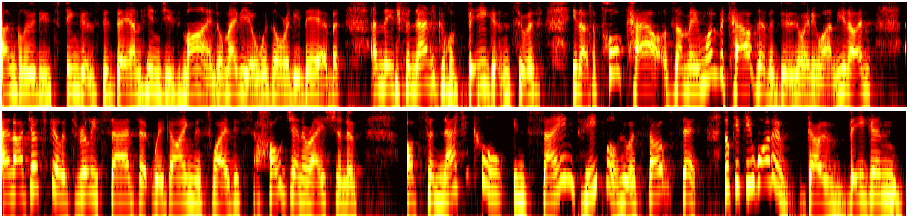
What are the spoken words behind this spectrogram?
unglued his fingers, did they unhinge his mind? Or maybe it was already there. But, and these fanatical vegans who are, you know, the poor cows. I mean, what do the cows ever do to anyone? You know, and and I just feel it's really sad that we're going this way. This whole generation of of fanatical, insane people who are so obsessed. Look, if you want to go vegan,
